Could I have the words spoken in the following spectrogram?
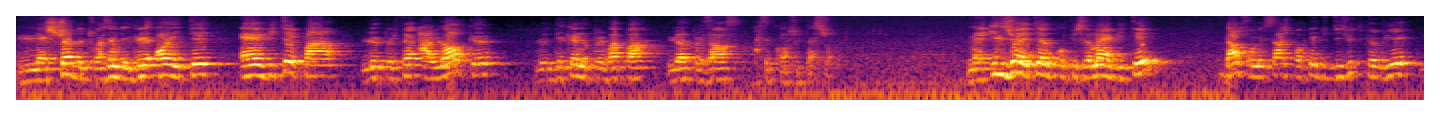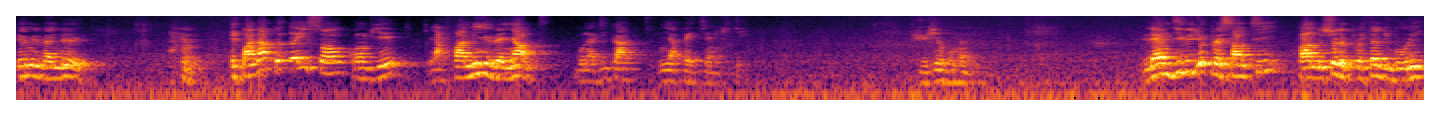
les chefs de troisième degré ont été invités par le préfet alors que le décret ne prévoit pas leur présence à cette consultation. Mais ils y ont été officiellement invités dans son message porté du 18 février 2022. Et pendant que eux ils sont conviés, la famille régnante, Bonadika, n'y a pas été invitée. Jugez vous-même. L'individu pressenti par M. le préfet du Bourri,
